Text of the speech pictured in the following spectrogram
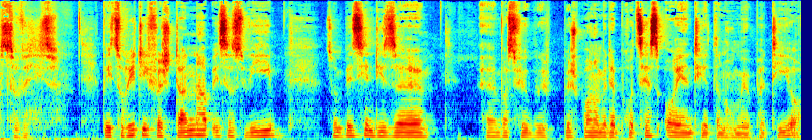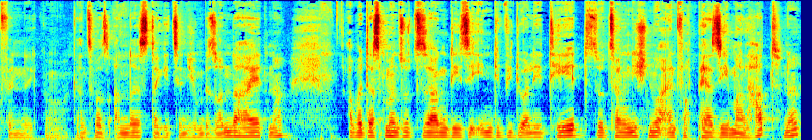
so, wenn ich ich so richtig verstanden habe, ist es wie so ein bisschen diese, äh, was wir besprochen haben mit der prozessorientierten Homöopathie, auch wenn ganz was anderes, da geht es ja nicht um Besonderheit, ne? aber dass man sozusagen diese Individualität sozusagen nicht nur einfach per se mal hat, ne?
